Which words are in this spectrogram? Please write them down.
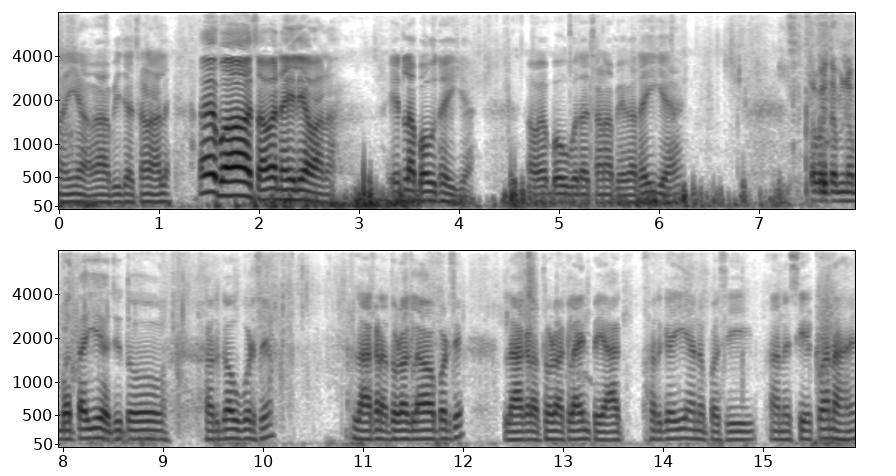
અહીંયા હવે આ બીજા ચણા લે એ બસ, હવે નહીં લેવાના. એટલા બહુ થઈ ગયા. હવે બહુ બધા ચણા ભેગા થઈ ગયા છે તો ભાઈ તમને બતાવીએ, હજુ તો હરગાવવું પડશે. લાકડા થોડાક લાવવા પડશે. લાકડા થોડાક લાવીને પછી આગ હરગાવીએ અને પછી આને શેકવાના હે.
